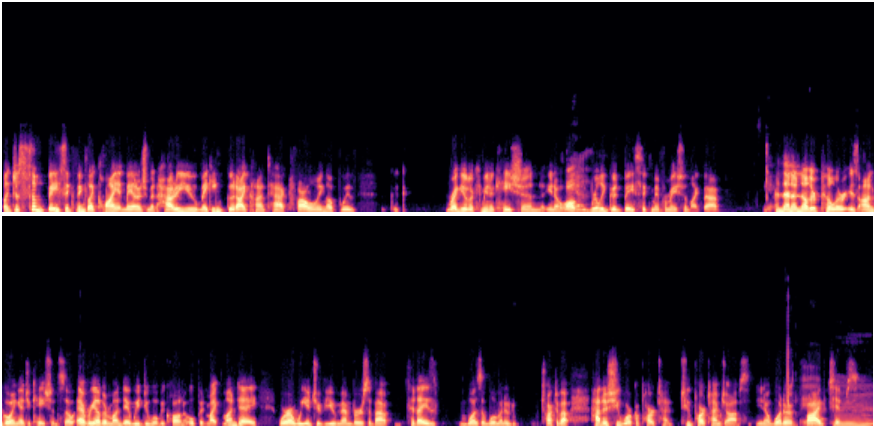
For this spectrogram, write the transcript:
like just some basic things like client management. How do you making good eye contact, following up with regular communication, you know, all Yeah. really good basic information like that. Yeah. And then another pillar is ongoing education. So every other Monday, we do what we call an open mic Monday, where we interview members about today's was a woman who talked about how does she work a part-time two part-time jobs you know what are Yeah. five tips Mm.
